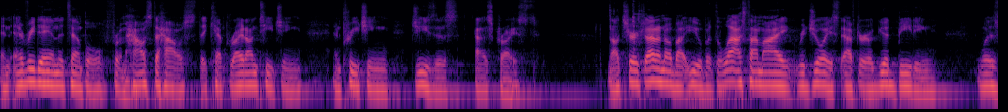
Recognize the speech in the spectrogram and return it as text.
And every day in the temple, from house to house, they kept right on teaching and preaching Jesus as Christ. Now, church, I don't know about you, but the last time I rejoiced after a good beating was,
